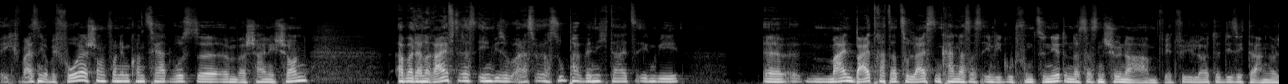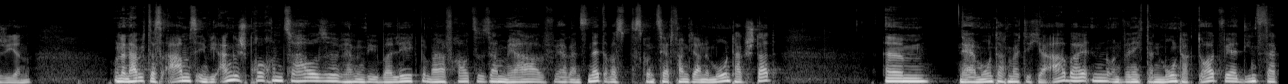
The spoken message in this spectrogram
ich weiß nicht, ob ich vorher schon von dem Konzert wusste, äh, wahrscheinlich schon. Aber dann reifte das irgendwie so, oh, das wäre doch super, wenn ich da jetzt irgendwie äh, meinen Beitrag dazu leisten kann, dass das irgendwie gut funktioniert und dass das ein schöner Abend wird für die Leute, die sich da engagieren. Und dann habe ich das abends irgendwie angesprochen zu Hause. Wir haben irgendwie überlegt mit meiner Frau zusammen, ja, wäre ganz nett, aber das Konzert fand ja an einem Montag statt. Ähm, naja, Montag möchte ich ja arbeiten und wenn ich dann Montag dort wäre, Dienstag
